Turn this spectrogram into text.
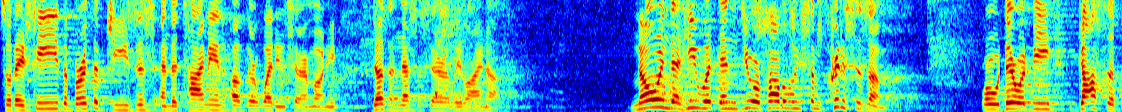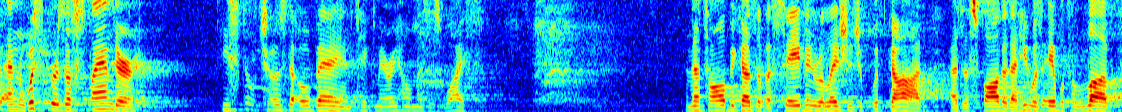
So they see the birth of Jesus and the timing of their wedding ceremony doesn't necessarily line up. Knowing that he would endure probably some criticism, or there would be gossip and whispers of slander, he still chose to obey and take Mary home as his wife. And that's all because of a saving relationship with God as his father, that he was able to love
